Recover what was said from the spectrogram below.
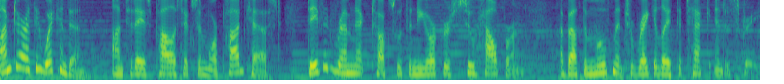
I'm Dorothy Wickenden. On today's Politics and More podcast, David Remnick talks with the New Yorker's Sue Halpern about the movement to regulate the tech industry.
